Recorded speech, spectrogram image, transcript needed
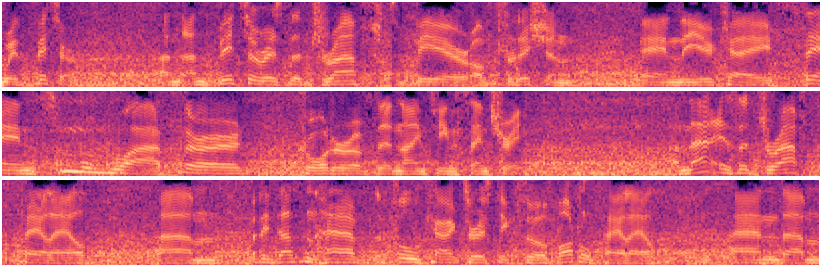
with bitter. And, and bitter is the draft beer of tradition in the UK since wow, third quarter of the 19th century. And that is a draft pale ale, um, but it doesn't have the full characteristics of a bottle pale ale. And um,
